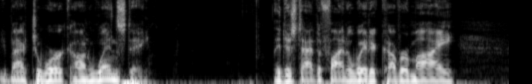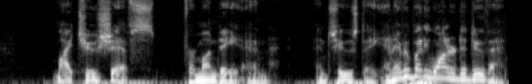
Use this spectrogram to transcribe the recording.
Be back to work on Wednesday. They just had to find a way to cover my my two shifts for Monday and and Tuesday. And everybody wanted to do that.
